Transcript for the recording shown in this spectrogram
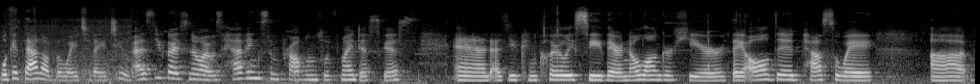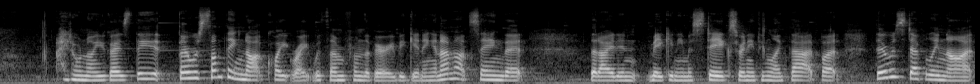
we'll get that out of the way today too. As you guys know, I was having some problems with my discus and as you can clearly see, they're no longer here. They all did pass away. Uh, I don't know, you guys, they there was something not quite right with them from the very beginning. And I'm not saying that that I didn't make any mistakes or anything like that, but there was definitely not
